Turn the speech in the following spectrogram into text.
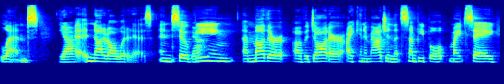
lens yeah. Uh, not at all what it is. And so, yeah. being a mother of a daughter, I can imagine that some people might say,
